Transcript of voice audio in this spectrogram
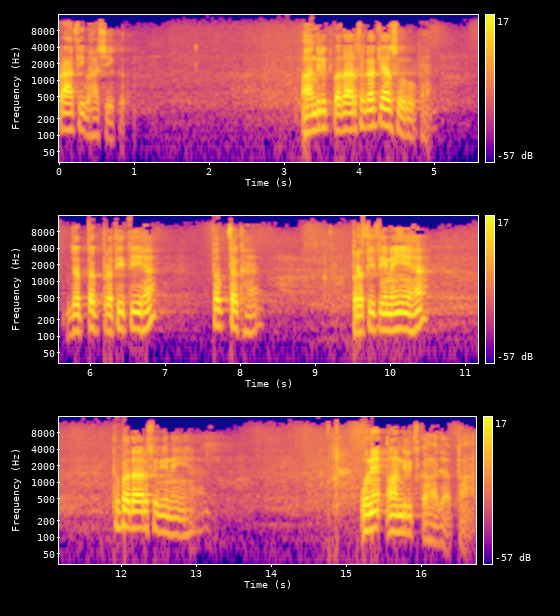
प्रातिभाषिक। आंद्रित पदार्थ का क्या स्वरूप है? जब तक प्रतीति है, तब तक है। प्रतीति नहीं है तो पदार्थ भी नहीं है। उन्हें आंद्रित कहा जाता है।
